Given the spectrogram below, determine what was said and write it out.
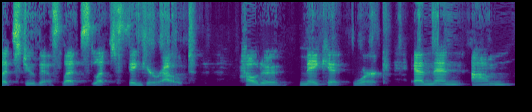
let's do this let's let's figure out how to make it work and then um,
